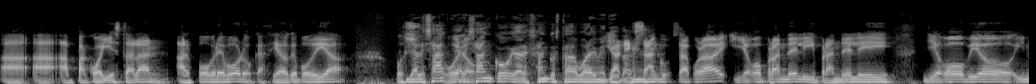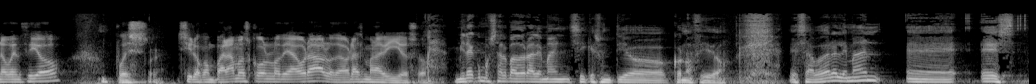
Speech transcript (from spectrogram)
a, a- a Paco Ayestalán, al pobre Boro que hacía lo que podía, pues y Alexan- bueno, y Alexanco, y Alexanco estaba por ahí y metido. Alex también. Sanko está por ahí y llegó Prandelli y Prandelli llegó, vio y no venció, pues si lo comparamos con lo de ahora, lo de ahora es maravilloso. Mira cómo Salvador Alemán sí que es un tío conocido. El Salvador Alemán eh, es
